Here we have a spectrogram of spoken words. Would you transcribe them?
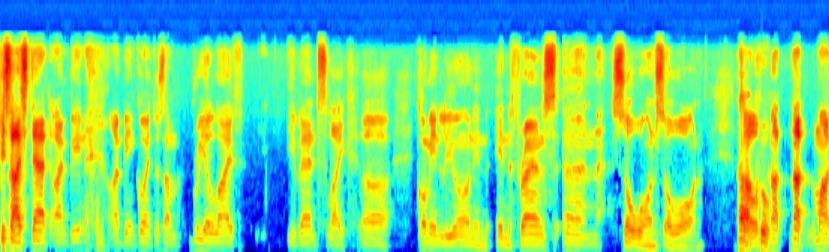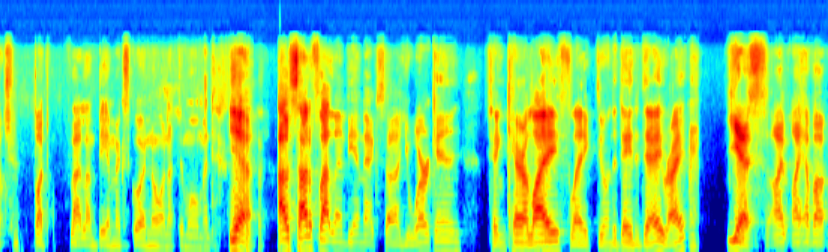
besides that, I've been I've been going to some real life events like uh, Coming Lyon in in France and so on, so on. Oh, so cool. not not much, Flatland BMX going on at the moment. Yeah. Outside of Flatland BMX, uh, you're working, taking care of life, like doing the day to day, right? Yes, I, I have a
